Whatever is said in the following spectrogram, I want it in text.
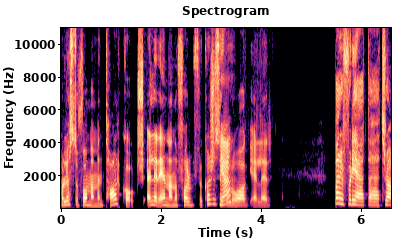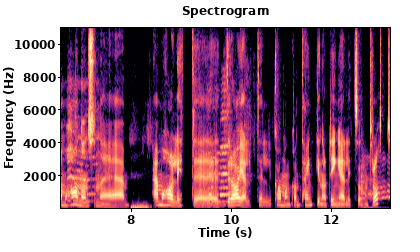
har lyst til å få meg mentalcoach, eller en eller annen form for kanskje psykolog, eller Bare fordi at jeg tror jeg må ha noen sånne Jeg må ha litt eh, drahjelp til hva man kan tenke når ting er litt sånn trått.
